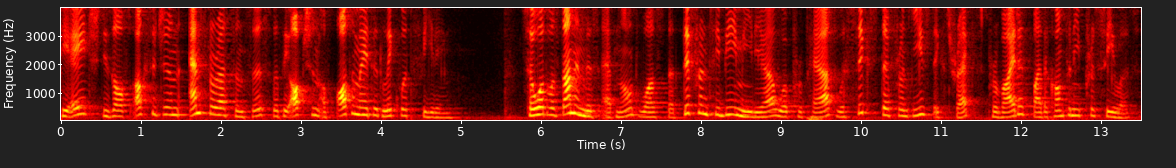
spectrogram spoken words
pH, dissolved oxygen, and fluorescences with the option of automated liquid feeding. So what was done in this app note was that different TB media were prepared with six different yeast extracts provided by the company Procelys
